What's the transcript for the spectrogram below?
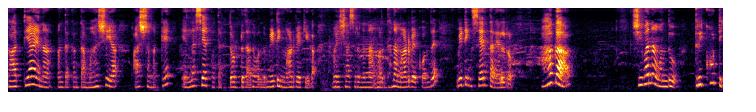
ಕಾತ್ಯಾಯನ ಅಂತಕ್ಕಂಥ ಮಹರ್ಷಿಯ ಆಶ್ರಮಕ್ಕೆ ಎಲ್ಲ ಸೇರ್ಕೋತಾರೆ. ದೊಡ್ಡದಾದ ಒಂದು ಮೀಟಿಂಗ್ ಮಾಡಬೇಕೀಗ. ಮಹಿಷಾಸುರನನ್ನು ಮರ್ದನ ಮಾಡಬೇಕು ಅಂದರೆ ಮೀಟಿಂಗ್ ಸೇರ್ತಾರೆ ಎಲ್ಲರೂ ಆಗ ಶಿವನ ಒಂದು ತ್ರಿಕೂಟಿ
